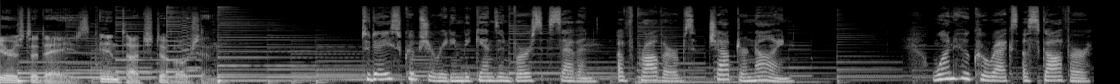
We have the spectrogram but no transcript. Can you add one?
Here's today's In Touch devotion. Today's scripture reading begins in verse 7 of Proverbs chapter 9. One who corrects a scoffer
